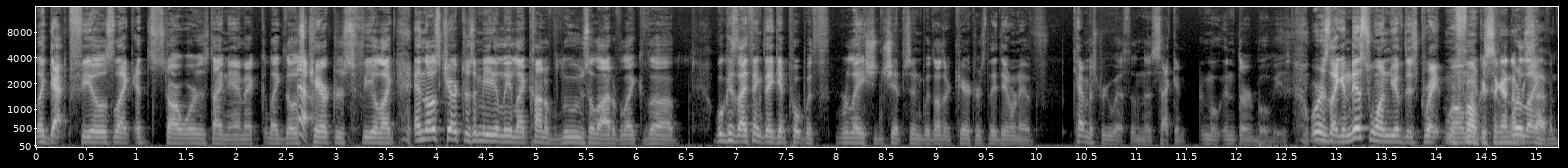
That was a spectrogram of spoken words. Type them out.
like that feels like it's Star Wars dynamic. Like those Yeah. characters feel like, and those characters immediately like kind of lose a lot of like the. Well, because I think they get put with relationships and with other characters that they don't have chemistry with in the second mo- and third movies. Whereas like in this one, you have this great We're moment. focusing on where, number like- seven.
